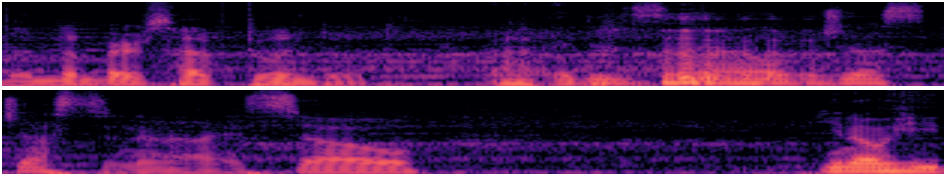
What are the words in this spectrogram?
The numbers have dwindled. Uh, it is now just Justin and I. So, you know, he,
